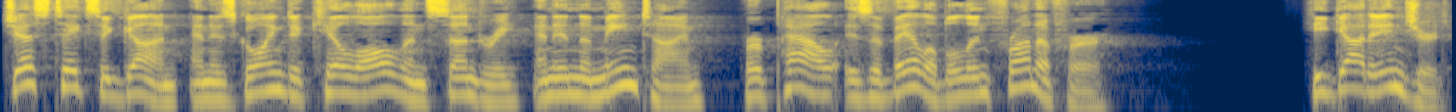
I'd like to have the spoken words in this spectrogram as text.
Jess takes a gun and is going to kill all and sundry and in the meantime, her pal is available in front of her. He got injured,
